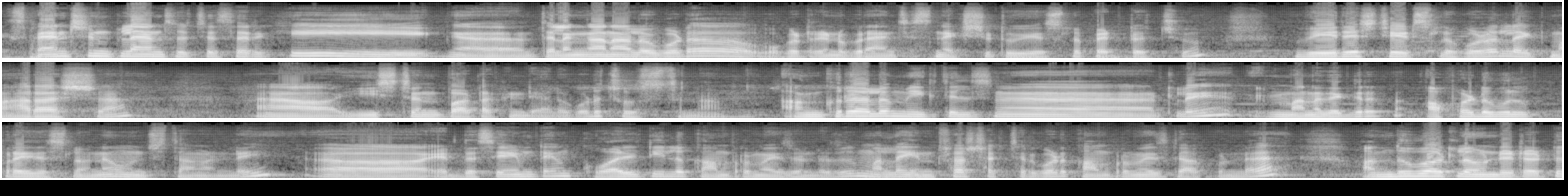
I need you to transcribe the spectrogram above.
ఎక్స్పాన్షన్ ప్లాన్స్ వచ్చేసరికి తెలంగాణలో కూడా ఒకటి రెండు బ్రాంచెస్ నెక్స్ట్ టూ ఇయర్స్లో పెట్టొచ్చు. వేరే స్టేట్స్లో కూడా like Maharashtra eastern part of ఇండియాలో కూడా చూస్తున్నాం. అంకురాలో మీకు తెలిసినట్లే మన దగ్గర అఫోర్డబుల్ ప్రైజెస్లోనే ఉంచుతామండి. ఎట్ ద సేమ్ టైం క్వాలిటీలో కాంప్రమైజ్ ఉండదు. మళ్ళీ ఇన్ఫ్రాస్ట్రక్చర్ కూడా కాంప్రమైజ్ కాకుండా అందుబాటులో ఉండేటట్టు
